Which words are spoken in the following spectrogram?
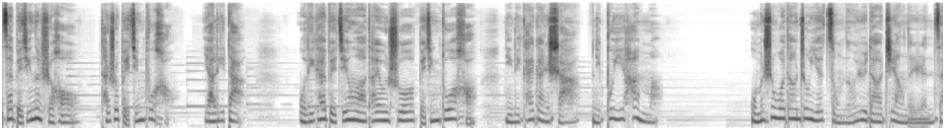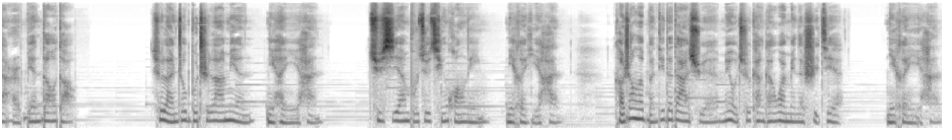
在北京的时候，他说北京不好，压力大。我离开北京了，他又说北京多好，你离开干啥？你不遗憾吗？我们生活当中也总能遇到这样的人在耳边叨叨：去兰州不吃拉面，你很遗憾；去西安不去秦皇陵，你很遗憾；考上了本地的大学，没有去看看外面的世界，你很遗憾。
